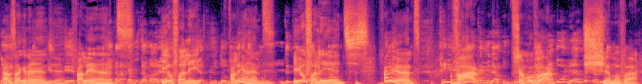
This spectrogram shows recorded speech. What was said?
Casa Grande. Falei antes. Eu falei. Falei antes. Eu falei antes. Falei antes. VAR. Chama o VAR. Chama o VAR.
